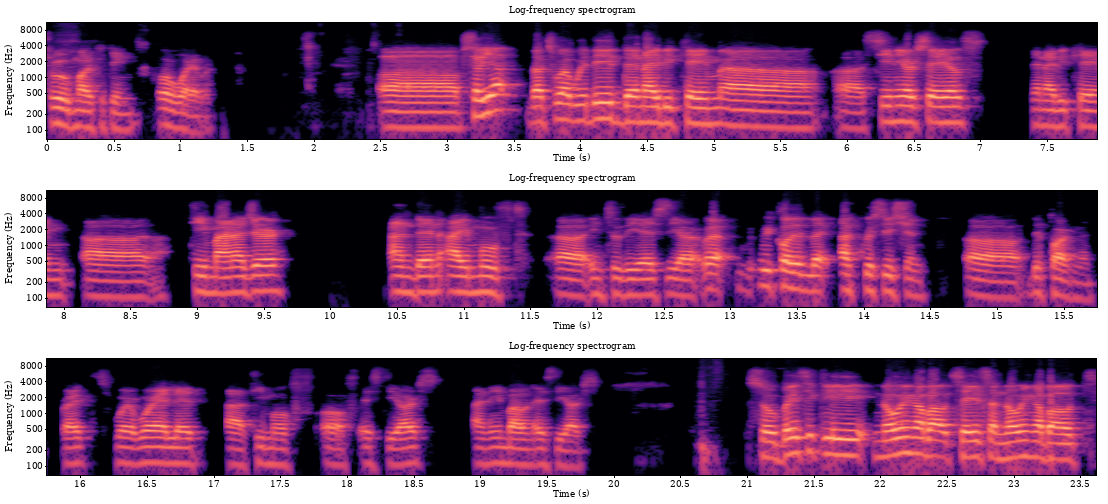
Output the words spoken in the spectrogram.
through marketing or whatever. Uh, so yeah, that's what we did. Then I became uh, uh, senior sales. Then I became uh, team manager, and then I moved uh, into the SDR. We call it like acquisition department, right? Where where I led a team of of SDRs and inbound SDRs. So basically, knowing about sales and knowing about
